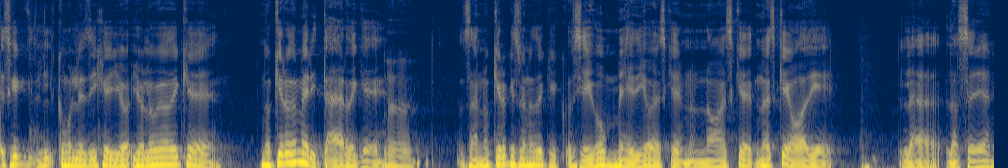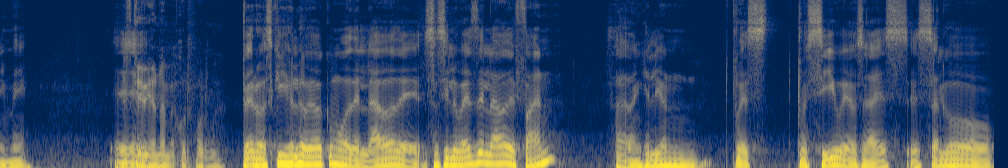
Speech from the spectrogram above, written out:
es que como les dije, yo, yo lo veo de que no quiero demeritar, de que, o sea, no quiero que suene de que si digo medio, es que no, no es que no es que odie la, la serie anime. es que Eh, había una mejor forma. Pero es que yo lo veo como del lado de. O sea, si lo ves del lado de fan, o sea, Evangelion, pues, pues sí, güey. O sea, es, es algo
